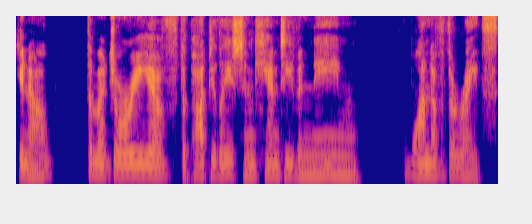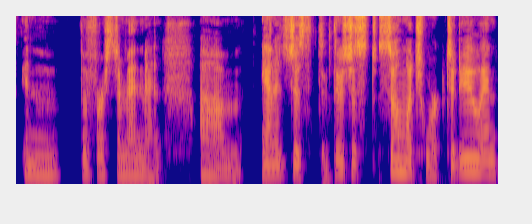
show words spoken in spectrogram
you know the majority of the population can't even name one of the rights in the First Amendment. Um, and it's just, there's just so much work to do. And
